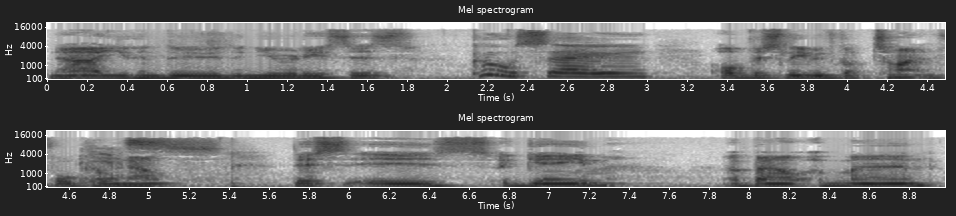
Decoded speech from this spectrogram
Now you can do the new releases. Cool. So Obviously, we've got Titanfall coming yes. out. This is a game about a man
